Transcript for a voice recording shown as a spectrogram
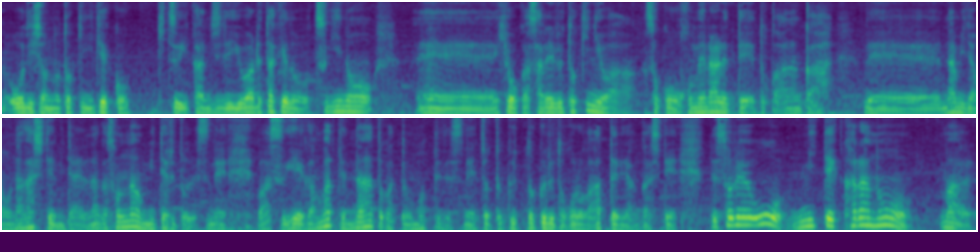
うオーディションの時に結構きつい感じで言われたけど次のえー、評価される時にはそこを褒められてとかなんかで涙を流してみたいななんかそんなのを見てるとですねわすげえ頑張ってんなとかって思ってですねちょっとグッとくるところがあったりなんかしてでそれを見てからのまあ、って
